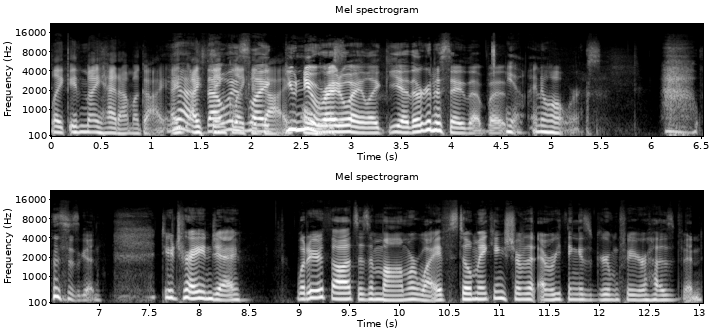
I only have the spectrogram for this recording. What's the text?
Like in my head, I'm a guy. Yeah, I, I that think was like, a guy. You knew right away. Like, yeah, they're gonna say that, but Yeah, I know how it works. this is good. Dear Trey and Jay, what are your thoughts as a mom or wife still making sure that everything is groomed for your husband?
